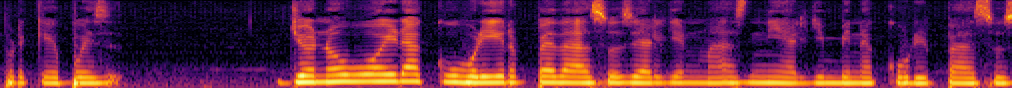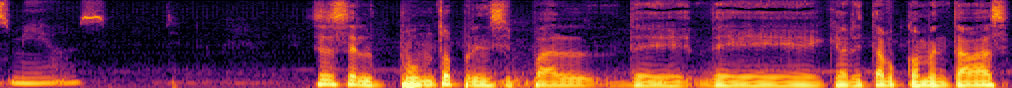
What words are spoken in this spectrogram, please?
porque pues yo no voy a ir a cubrir pedazos de alguien más, ni alguien viene a cubrir pedazos míos. Ese es el punto principal de, que ahorita comentabas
